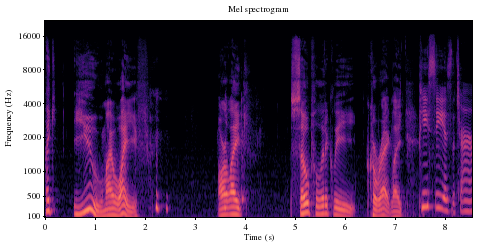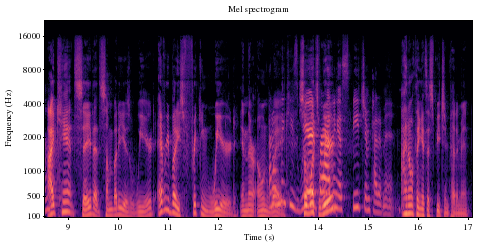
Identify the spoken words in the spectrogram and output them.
Like you, my wife, are like so politically correct. Like PC is the term. I can't say that somebody is weird. Everybody's freaking weird in their own I way. don't think he's weird so what's for weird? having a speech impediment. I don't think it's a speech impediment.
